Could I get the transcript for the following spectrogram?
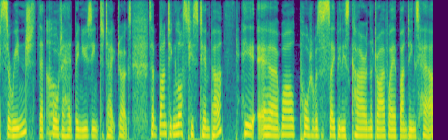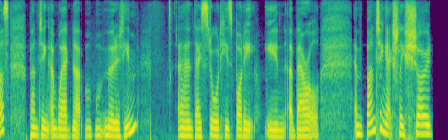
syringe that Porter had been using to take drugs. So Bunting lost his temper. He, uh, while Porter was asleep in his car in the driveway of Bunting's house, Bunting and Wagner m- murdered him and they stored his body in a barrel. And Bunting actually showed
